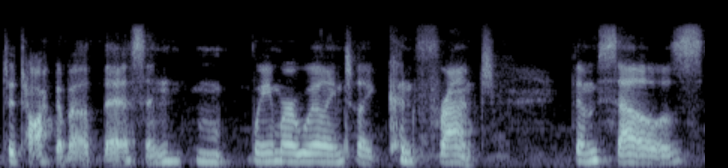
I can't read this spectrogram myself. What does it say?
to talk about this and way more willing to like confront themselves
